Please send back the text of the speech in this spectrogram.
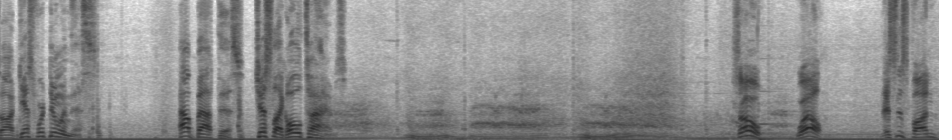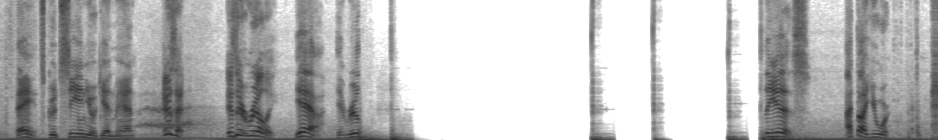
So I guess we're doing this. How about this? Just like old times. So, well, this is fun. Hey, it's good seeing you again, man. Is it? Is it really? Yeah, it really... is. I thought you were...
